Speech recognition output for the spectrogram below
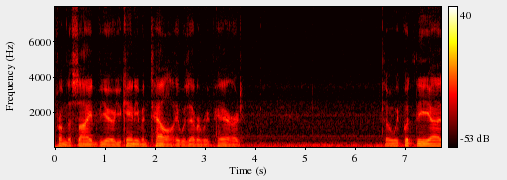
from the side view. You can't even tell it was ever repaired. So we put the uh,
